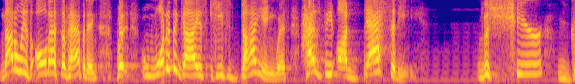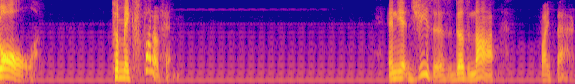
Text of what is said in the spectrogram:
Not only is all that stuff happening, but one of the guys he's dying with has the audacity, the sheer gall to make fun of him. And yet, Jesus does not fight back.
